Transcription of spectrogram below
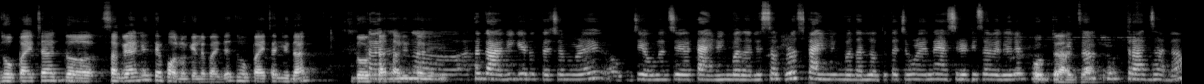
झोपायच्या सगळ्यांनी ते फॉलो केलं पाहिजे. झोपायच्या निदान. दोन तास आधी कारण तरी अं, आता गावी गेलो त्याच्यामुळे अं, जेवणाचे टायमिंग बदलले सगळंच टायमिंग बदललं होतं. त्याच्यामुळे ना ऍसिडिटीचा वगैरे खूप त्रास पोटदुखीचा झाला. खूप त्रास झाला.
